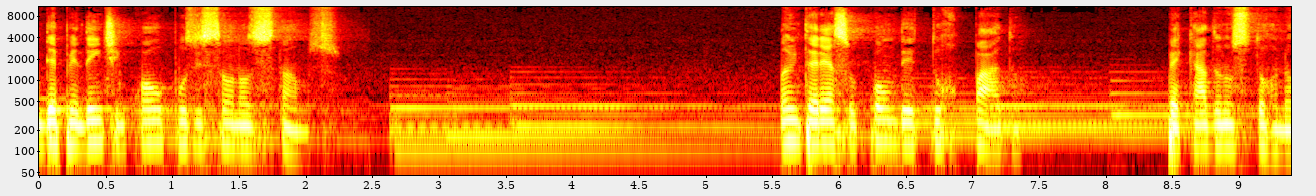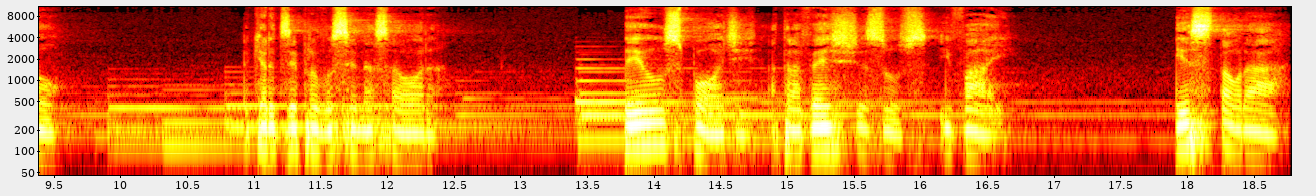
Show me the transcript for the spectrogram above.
independente em qual posição nós estamos, não interessa o quão deturpado o pecado nos tornou. Eu quero dizer para você nessa hora Deus pode, através de Jesus, e vai restaurar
